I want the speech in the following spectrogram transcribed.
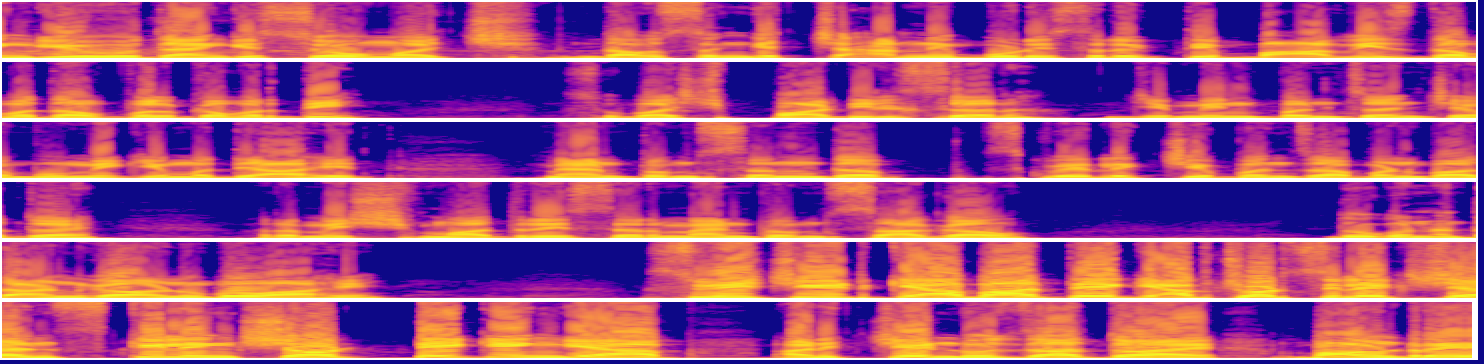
थँक्यू थँक्यू सो मच धावसंख्या चारने पुढे सरकते बावीस धावा धावफलकावरती सुभाष पाटील सर जे मेन पंचांच्या भूमिकेमध्ये आहेत. मॅन फ्रॉम संदप स्क्वेअर लेगचे पंच आपण पाहतोय. Ramesh Mhatre sir man from Sagaon दोघांना दांडगा अनुभव आहे. स्विच इट क्या बात आहे gap shot selection skilling shot taking gap आणि चेंडू जातोय बाउंड्री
